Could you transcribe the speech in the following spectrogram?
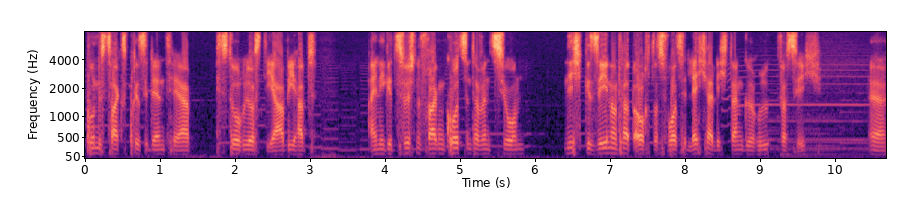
Bundestagspräsident, Herr Pistorius Diaby, hat einige Zwischenfragen, Kurzinterventionen nicht gesehen und hat auch das Wort lächerlich dann gerügt, was ich, äh,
